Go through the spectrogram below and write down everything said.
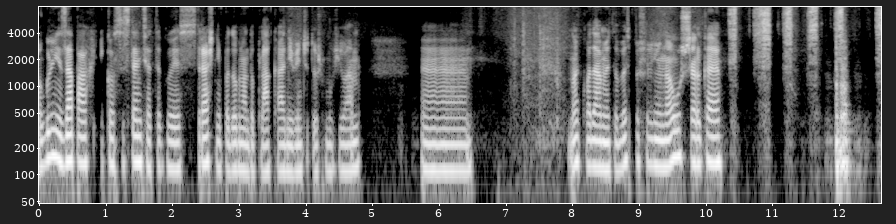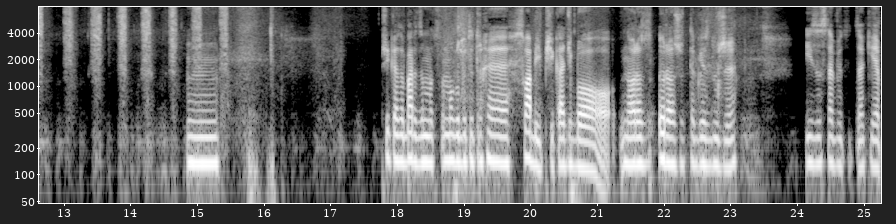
Ogólnie zapach i konsystencja tego jest strasznie podobna do plaka. Nie wiem, czy to już mówiłem. E, Nakładamy to bezpośrednio na uszczelkę. Mm. Psika to bardzo mocno. Mogłoby to trochę słabiej psikać, bo no roz, rozrzut tego jest duży. I zostawię tu takie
